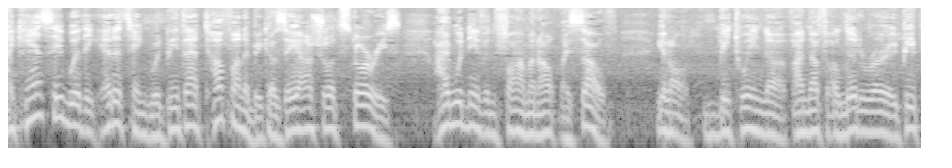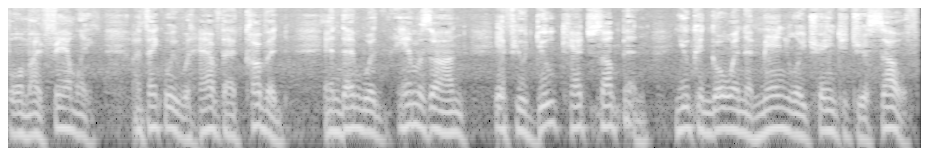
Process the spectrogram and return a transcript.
I can't see where the editing would be that tough on it because they are short stories. I wouldn't even farm it out myself. You know, between uh, enough literary people in my family, I think we would have that covered. And then with Amazon, if you do catch something, you can go in and manually change it yourself,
